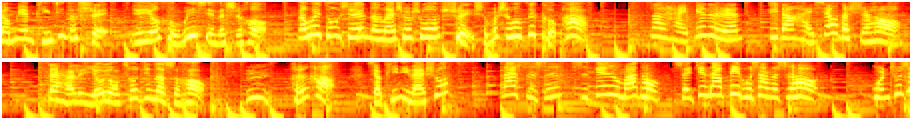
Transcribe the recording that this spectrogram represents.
表面平静的水也有很危险的时候。哪位同学能来说说水什么时候最可怕？在海边的人遇到海啸的时候，在海里游泳抽筋的时候。嗯，很好。小皮，你来说。拉屎时屎跌入马桶，水溅到屁股上的时候。滚出去！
